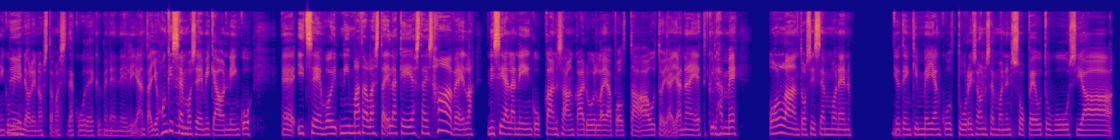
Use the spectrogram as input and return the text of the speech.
niin kuin niin. mihin ne oli nostamassa sitä 64 tai johonkin mm. semmoiseen, mikä on niin kuin, e, itse ei voi niin matalasta eläkeijästä edes haaveilla, niin siellä niin kuin kansa on kaduilla ja polttaa autoja ja näin. Että kyllähän me ollaan tosi semmoinen, jotenkin meidän kulttuurissa on semmoinen sopeutuvuus ja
